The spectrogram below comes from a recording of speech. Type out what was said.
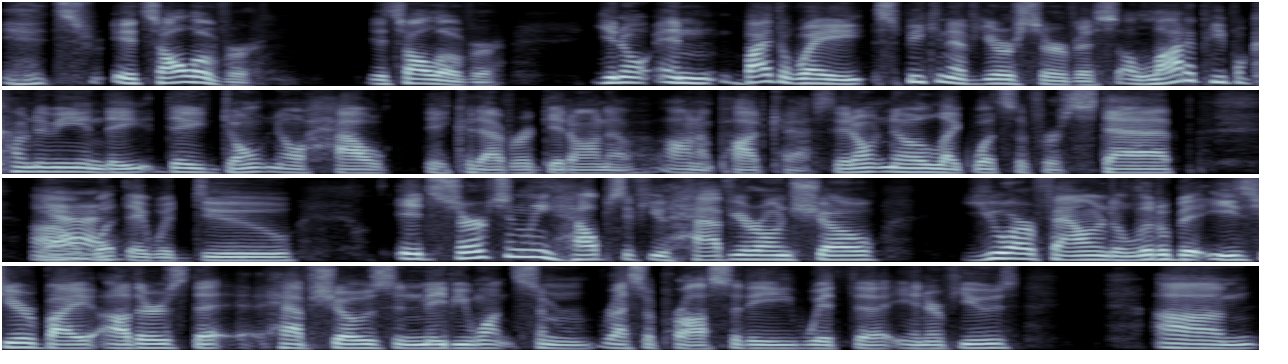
It's it's all over. It's all over. You know and by the way speaking of your service a lot of people come to me and they they don't know how they could ever get on a on a podcast. They don't know like what's the first step uh, yeah. what they would do. It certainly helps if you have your own show you are found a little bit easier by others that have shows and maybe want some reciprocity with the interviews. Um,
